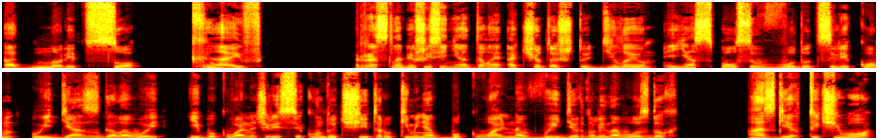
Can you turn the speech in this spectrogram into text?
одно лицо. Кайф! Расслабившись и не отдавая отчета, что делаю, я сполз в воду целиком, уйдя с головой, и буквально через секунду чьи-то руки меня буквально выдернули на воздух. «Асгер, ты чего?»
